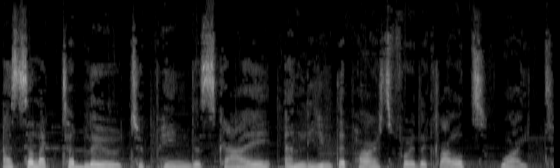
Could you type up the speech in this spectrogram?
I select a blue to paint the sky and leave the parts for the clouds white.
